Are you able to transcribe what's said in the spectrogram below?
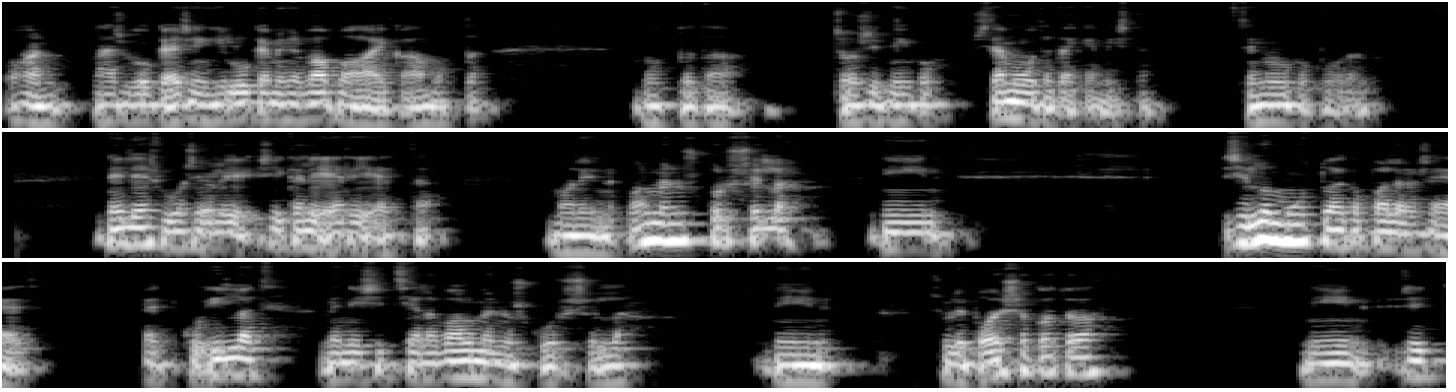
onhan pääsykokeisiinkin lukeminen vapaa-aikaa, mutta, mutta tota, se on sitten niinku sitä muuta tekemistä sen ulkopuolella. Neljäs vuosi oli sikäli eri, että mä olin valmennuskurssilla, niin silloin muuttui aika paljon se, että, että kun illat meni sit siellä valmennuskurssilla, niin se oli poissa kotoa, niin sitten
